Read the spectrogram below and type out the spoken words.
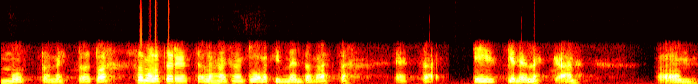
Mutta ne, tuota, samalla periaatteellahan se on tuollakin mentävä, että, että ei kenellekään um,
